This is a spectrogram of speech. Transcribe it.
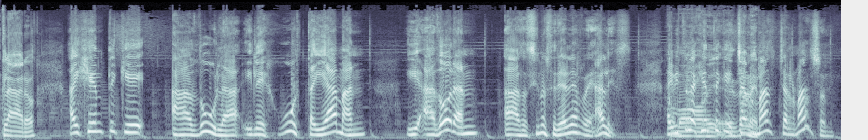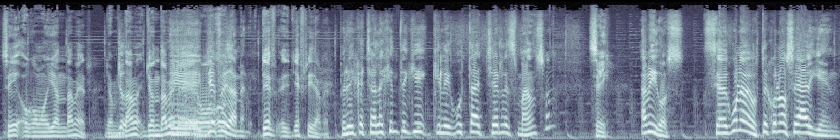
Claro. Hay gente que adula y les gusta y aman y adoran a asesinos seriales reales. ¿Has visto la gente que eh, Charles, Dahmer. Man- Charles Manson? Sí, o como John Dahmer. John, Dahmer, John Dahmer, eh, o- Jeffrey o- Dahmer. Jeff- eh, Jeffrey Dahmer. Pero hay cachado la gente que, que le gusta a Charles Manson. Sí. Amigos, si alguna vez usted conoce a alguien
